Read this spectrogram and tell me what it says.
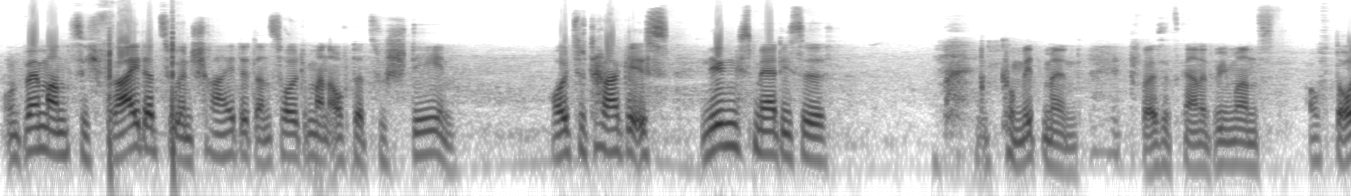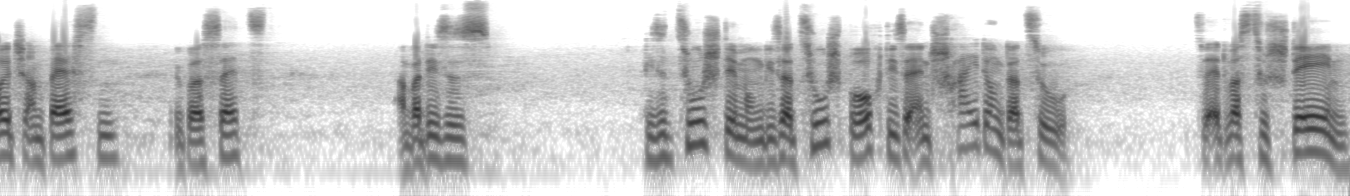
Und wenn man sich frei dazu entscheidet, dann sollte man auch dazu stehen. Heutzutage ist nirgends mehr dieses Commitment. Ich weiß jetzt gar nicht, wie man es auf Deutsch am besten übersetzt. Aber dieses, diese Zustimmung, dieser Zuspruch, diese Entscheidung dazu, zu etwas zu stehen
